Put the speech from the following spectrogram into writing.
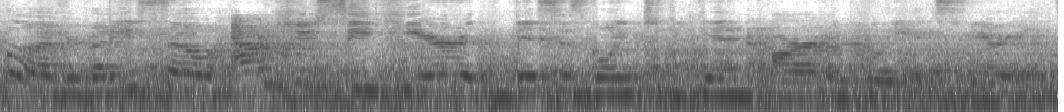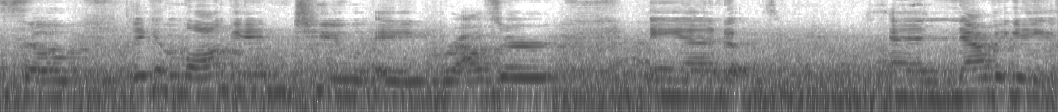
Hello, everybody. So as you see here, this is going to begin our employee experience. So they can log into a browser and and navigate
